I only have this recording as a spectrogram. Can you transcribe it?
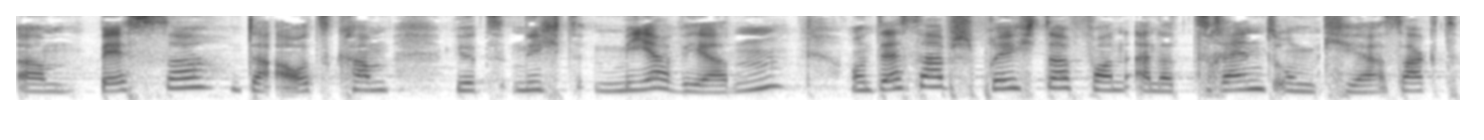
ähm, besser und der Outcome wird nicht mehr werden. Und deshalb spricht er von einer Trendumkehr, er sagt,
